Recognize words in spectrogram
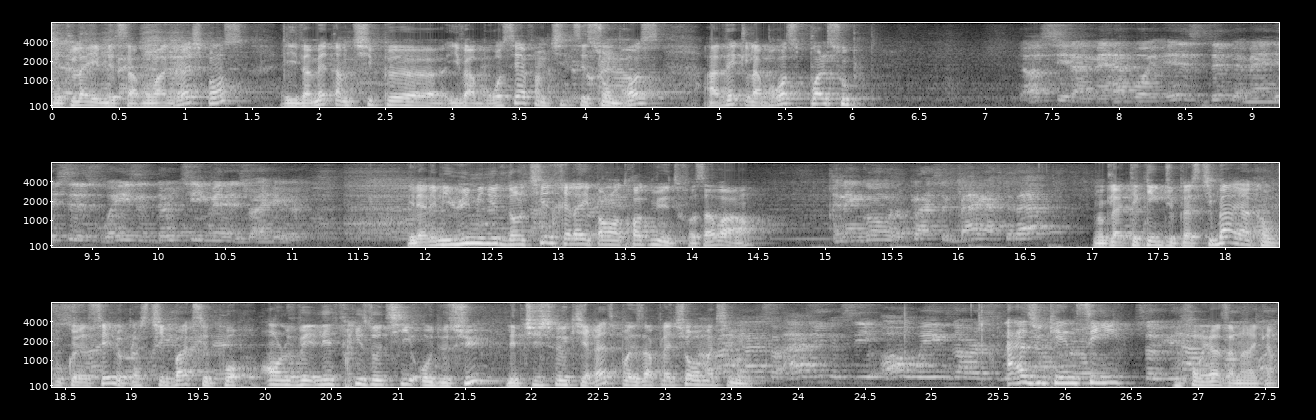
Donc là, il met sa bombe à je pense. Et il va mettre un petit peu, euh, il va brosser, enfin une petite session brosse avec la brosse poil souple. Y'all see that, man? That boy is dipping, man. This is waves in 13 minutes right here. Il avait mis 8 minutes dans le titre et là il parle en 30 minutes, faut savoir. hein. Donc la technique du plastic bag, hein, comme vous connaissez, le plastic bag c'est pour enlever les frisottis au-dessus, les petits cheveux qui restent pour les aplatir au maximum. As you can see, Ils font les Américains.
